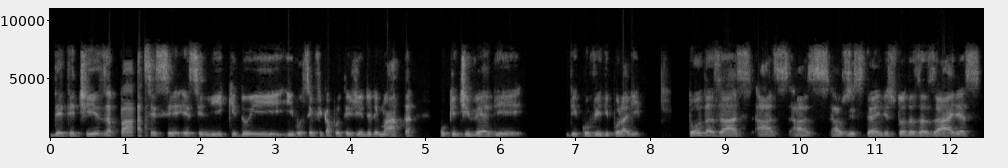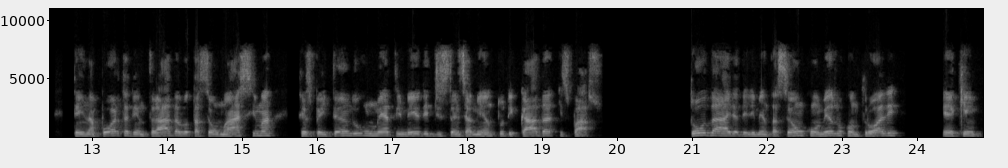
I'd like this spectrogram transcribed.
detetiza, passa esse, esse líquido e, e você fica protegido, ele mata o que tiver de, de Covid por ali. Todas as, as, as, os estandes, todas as áreas têm na porta de entrada a lotação máxima respeitando um metro e meio de distanciamento de cada espaço. Toda a área de alimentação com o mesmo controle. É, quem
